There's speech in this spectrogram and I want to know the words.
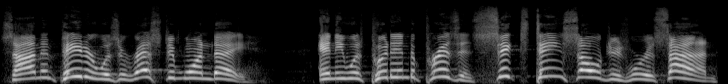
Simon Peter was arrested one day and he was put into prison. 16 soldiers were assigned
